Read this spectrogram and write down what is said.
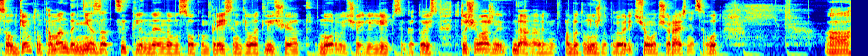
Саутгемптон команда не зацикленная на высоком прессинге, в отличие от Норвича или Лейпцига. То есть тут очень важно, да, наверное, об этом нужно поговорить, в чем вообще разница. Вот а,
